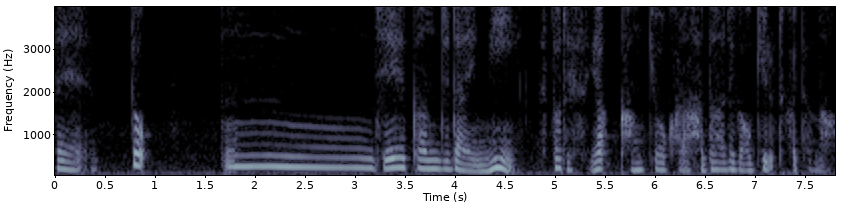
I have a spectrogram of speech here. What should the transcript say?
えー、っとうん自衛官時代にストレスや環境から肌荒れが起きるって書いてあるな。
